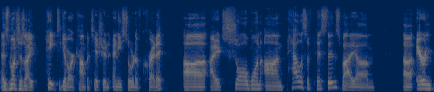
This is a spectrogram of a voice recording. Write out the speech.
as much as I hate to give our competition any sort of credit, uh, I saw one on Palace of Pistons by um, uh, Aaron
